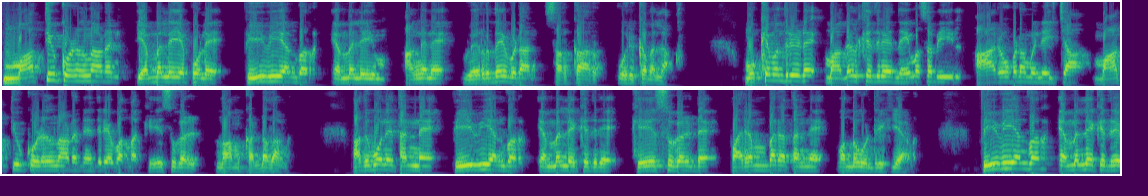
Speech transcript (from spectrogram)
മാത്യു കുഴൽനാടൻ എം എൽ എയെ പോലെ P V Anvar M L എയും അങ്ങനെ വെറുതെ വിടാൻ സർക്കാർ ഒരുക്കമല്ല. മുഖ്യമന്ത്രിയുടെ മകൾക്കെതിരെ നിയമസഭയിൽ ആരോപണമുന്നയിച്ച മാത്യു കുഴൽനാടനെതിരെ വന്ന കേസുകൾ നാം കണ്ടതാണ്. അതുപോലെ തന്നെ P V Anvar M L എക്കെതിരെ കേസുകളുടെ പരമ്പര തന്നെ വന്നുകൊണ്ടിരിക്കുകയാണ്. P V Anvar M L എക്കെതിരെ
